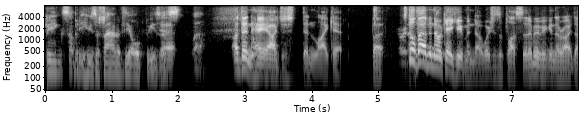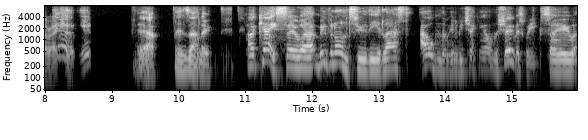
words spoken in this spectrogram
Being somebody who's a fan of the old Weezers. Well, I didn't hate it, I just didn't like it. But fair still enough. better than OK Human, though, which is a plus. So they're moving in the right Yeah, direction. dude. Yeah, exactly. Okay, so uh, moving on to the last album that we're going to be checking out on the show this week. So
